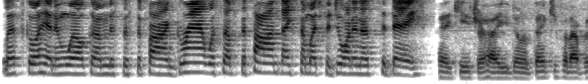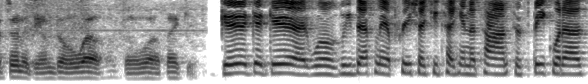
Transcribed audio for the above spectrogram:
let's go ahead and welcome Mr. Stefan Grant. What's up, Stefan? Thanks so much for joining us today. Hey, Keetra, how you doing? Thank you for the opportunity. I'm doing well. I'm doing well. Thank you. Good, good, good. Well, we definitely appreciate you taking the time to speak with us.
